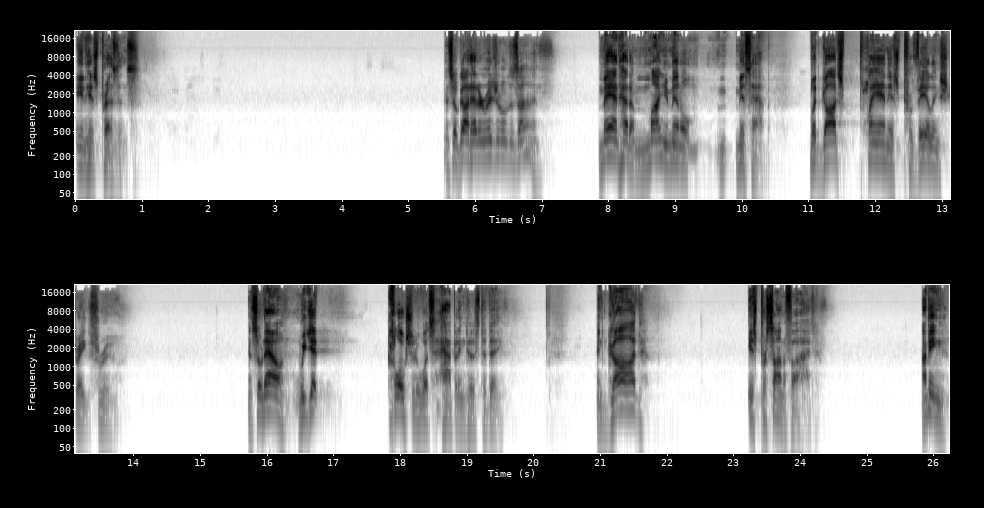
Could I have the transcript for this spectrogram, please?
in his presence. And so God had an original design. Man had a monumental mishap. But God's plan is prevailing straight through. And so now we get closer to what's happening to us today. And God is personified. I mean,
